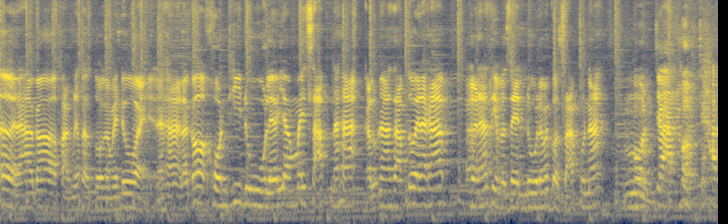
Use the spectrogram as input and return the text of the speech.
เออนะครับก็ฝากเนื้อฝากตัวกันไปด้วยนะฮะแล้วก็คนที่ดูแล้วยังไม่ซับนะฮะกรุณาซับด้วยนะครับเกินห้าสิบเปอร์เซ็นต์ดูแล้วไม่กดซับคุณนะหมดจัดหมดจัด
